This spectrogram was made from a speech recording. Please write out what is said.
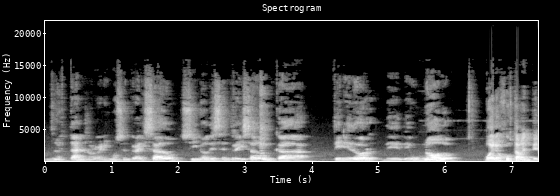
no está en un organismo centralizado, sino descentralizado en cada tenedor de, un nodo. Bueno, justamente,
